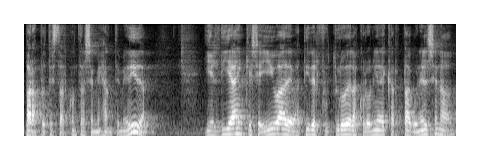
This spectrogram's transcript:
para protestar contra semejante medida. Y el día en que se iba a debatir el futuro de la colonia de Cartago en el Senado,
